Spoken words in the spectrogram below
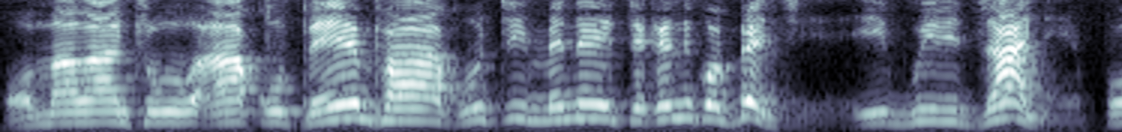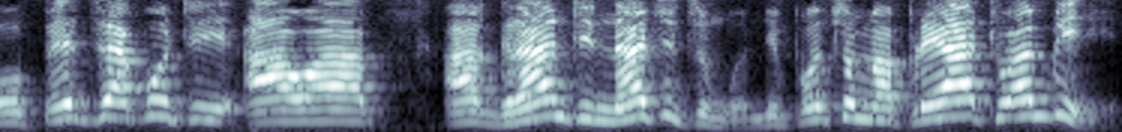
koma anthu akupempha kuti m'mene technical bench igwiridzane popedza kuti awa agrant nhachidzungu ndipotso mapureya atu ambiri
